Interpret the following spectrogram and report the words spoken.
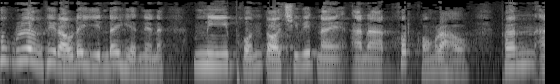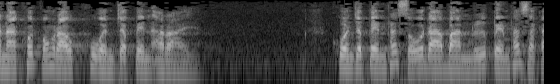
ทุก ๆ เรื่องที่เราได้ยินได้เห็นเนี่ยนะมีผลต่อชีวิตในอนาคตของเรา เพราะฉะนั้นอนาคตของเราควรจะเป็นอะไร ควรจะเป็นพระโสดาบันหรือเป็นพระสก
